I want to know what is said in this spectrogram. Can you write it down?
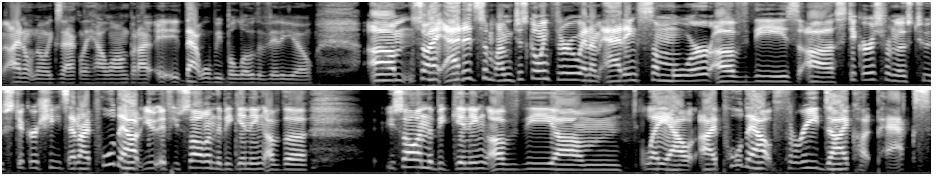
I don't know exactly how long, but I it, that will be below the video. Um, so I added some, I'm just going through and I'm adding some more of these uh, stickers from those two sticker sheets. And I pulled out, you if you saw in the beginning of the you saw in the beginning of the um, layout, I pulled out three die cut packs.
